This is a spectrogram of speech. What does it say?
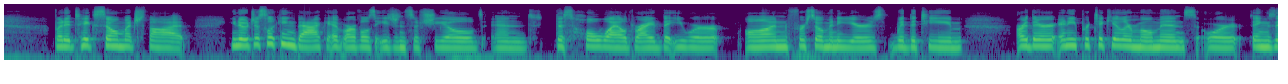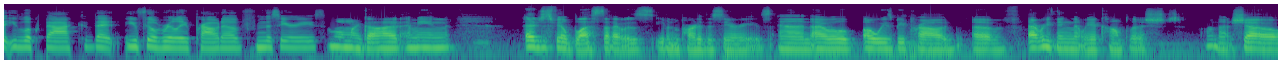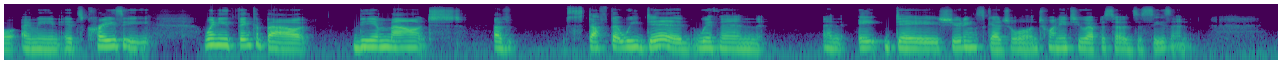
but it takes so much thought. You know, just looking back at Marvel's Agents of S.H.I.E.L.D. and this whole wild ride that you were on for so many years with the team. Are there any particular moments or things that you look back that you feel really proud of from the series? Oh my God. I mean, I just feel blessed that I was even part of the series. And I will always be proud of everything that we accomplished on that show. I mean, it's crazy when you think about the amount of stuff that we did within an eight day shooting schedule and 22 episodes a season.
